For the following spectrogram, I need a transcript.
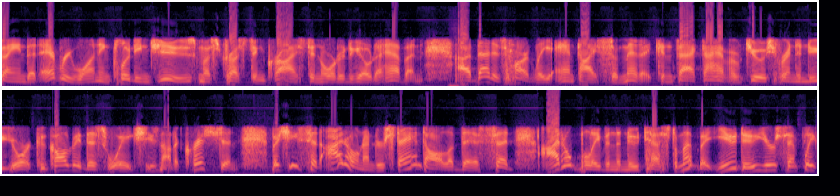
saying that everyone, including Jews, must trust in Christ in order to go to heaven. Uh, that is hardly anti Semitic. In fact, I have a Jewish friend in New York who called me this week. She's not a Christian, but she said, I don't understand all of this. Said, I don't believe in the New Testament, but you do. You're simply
